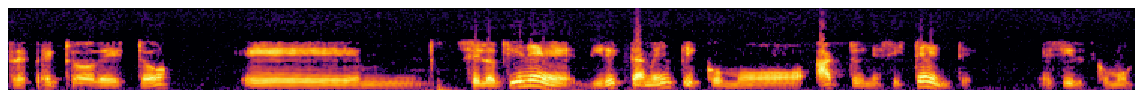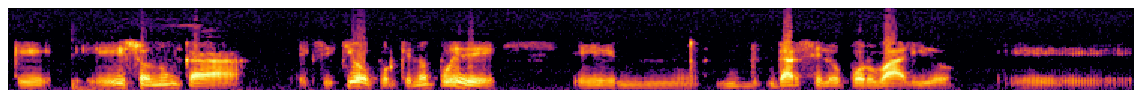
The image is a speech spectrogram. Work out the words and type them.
respecto de esto, eh, se lo tiene directamente como acto inexistente. Es decir, como que eso nunca existió, porque no puede eh, dárselo por válido eh,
